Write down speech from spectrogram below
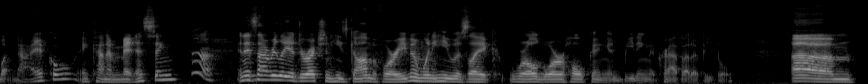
maniacal and kind of menacing. Huh. And it's not really a direction he's gone before, even when he was like World War Hulking and beating the crap out of people. Um,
